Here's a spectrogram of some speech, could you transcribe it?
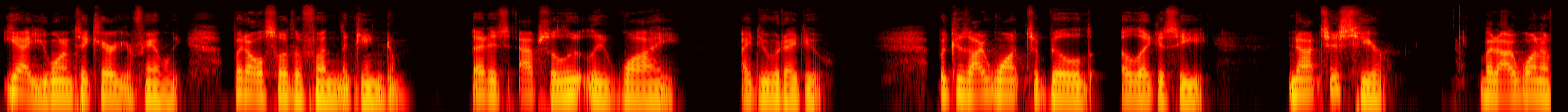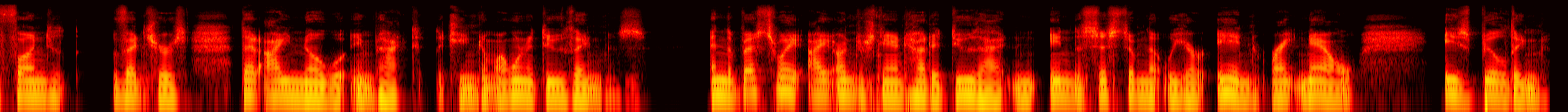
Yeah, you want to take care of your family, but also to fund the kingdom. That is absolutely why I do what I do. Because I want to build a legacy, not just here, but I want to fund ventures that I know will impact the kingdom. I want to do things. And the best way I understand how to do that in, the system that we are in right now is building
